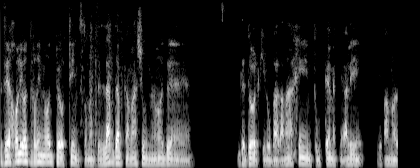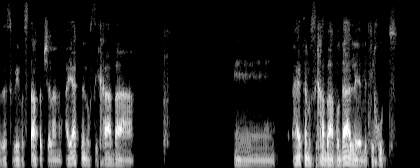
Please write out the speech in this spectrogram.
זה, יכול להיות דברים מאוד פעוטים, זאת אומרת, זה לאו דווקא משהו מאוד uh, גדול, כאילו ברמה הכי מטומטמת, נראה לי, דיברנו על זה סביב הסטארט-אפ שלנו, היה אצלנו שיחה ב... Uh, היה אצלנו שיחה בעבודה על בטיחות,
